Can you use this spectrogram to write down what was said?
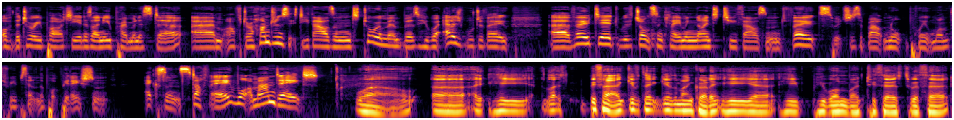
of the Tory party and as our new prime minister um, after 160,000 Tory members who were eligible to vote uh, voted, with Johnson claiming 92,000 votes, which is about 0.13% of the population. Excellent stuff, eh? What a mandate! Well, uh, he let's be fair. Give the give the man credit. He uh, he he won by two thirds to a 3rd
